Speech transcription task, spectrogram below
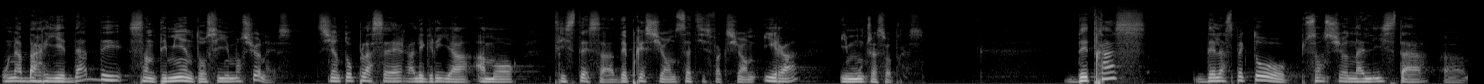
una variedad de sentimientos y emociones. Siento placer, alegría, amor, tristeza, depresión, satisfacción, ira y muchas otras. Detrás del aspecto sensacionalista uh,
